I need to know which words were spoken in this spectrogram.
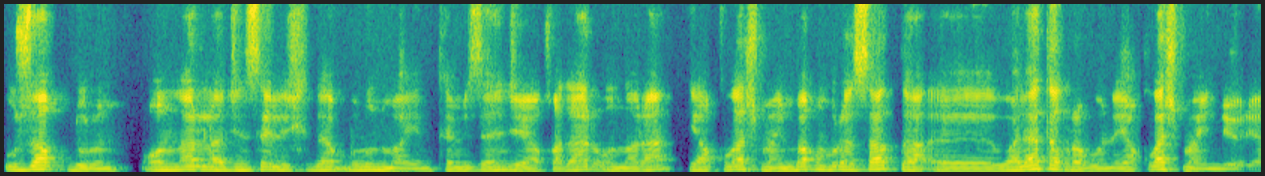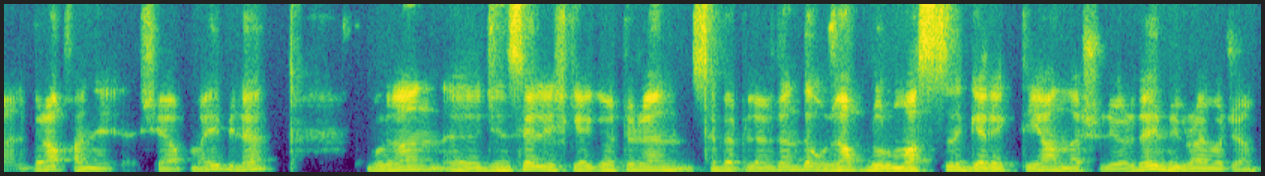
uzak durun. Onlarla cinsel ilişkide bulunmayın. Temizleninceye kadar onlara yaklaşmayın. Bakın burası hatta ve la takrabune yaklaşmayın diyor yani. Bırak hani şey yapmayı bile buradan e, cinsel ilişkiye götüren sebeplerden de uzak durması gerektiği anlaşılıyor değil mi İbrahim Hocam?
